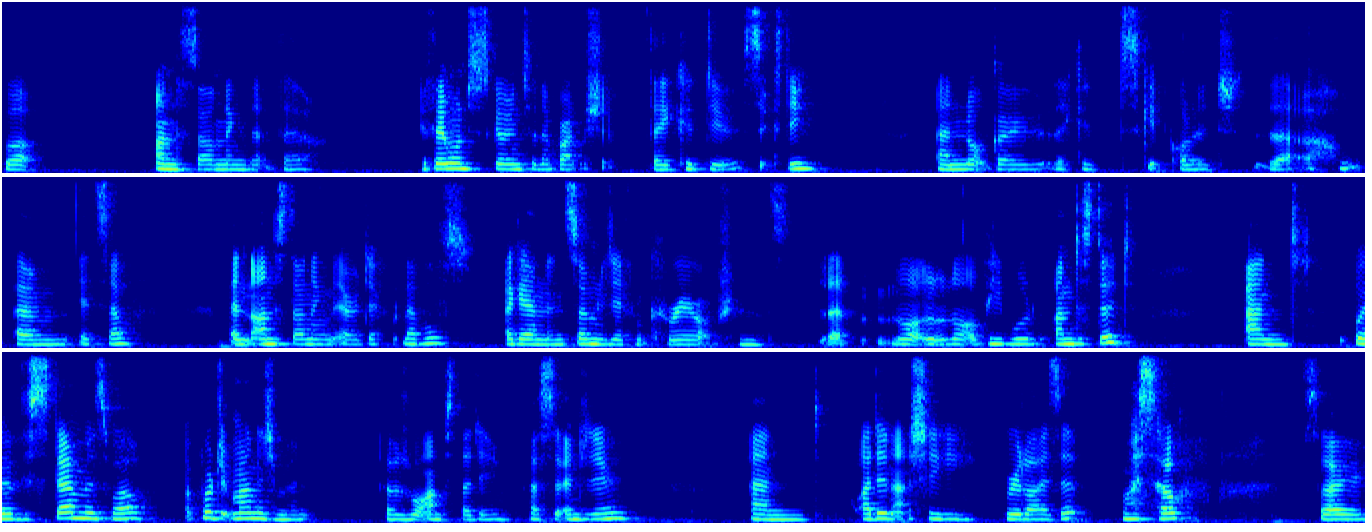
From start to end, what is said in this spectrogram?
but understanding that they're, if they wanted to go into an apprenticeship, they could do it at 16 and not go, they could skip college that, um, itself and understanding there are different levels. Again, and so many different career options that a lot, a lot of people understood. And with STEM as well, project management, that was what I'm studying, that's engineering and I didn't actually realize it myself. So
